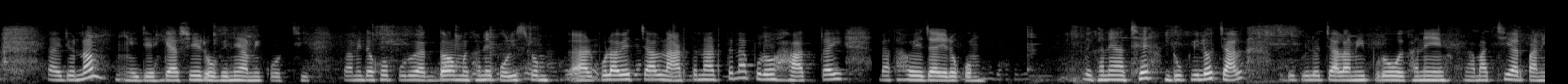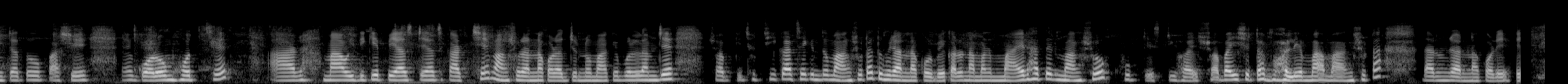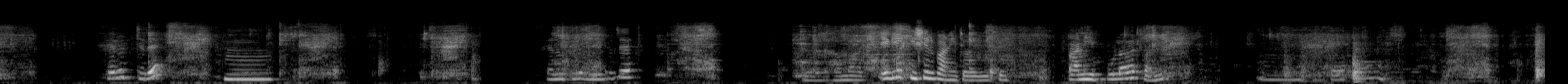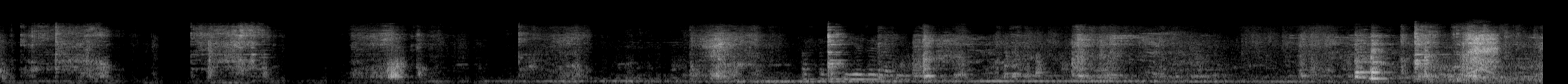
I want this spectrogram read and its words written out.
তাই জন্য এই যে গ্যাসের ওভেনে আমি করছি। তো আমি দেখো, পুরো একদম এখানে পরিশ্রম আর পোলাওয়ের চাল নাড়তে নাড়তে না পুরো হাতটাই ব্যথা হয়ে যায় এরকম। এখানে আছে দু কিলো চাল। দু কিলো চাল আমি পুরো এখানে ঘামাচ্ছি আর পানিটা তো পাশে গরম হচ্ছে। আর মা ওইদিকে পেঁয়াজ টেয়াজ কাটছে মাংস রান্না করার জন্য। মাকে বললাম যে সব কিছু ঠিক আছে কিন্তু মাংসটা তুমি রান্না করবে কারণ আমার মায়ের হাতের মাংস খুব টেস্টি হয়। সবাই সেটা বলে মা মাংসটা দারুণ রান্না করে। রে। হুম। এগুলো কিসের পানি চলে দিছে? পানি পোলাওয়ের পানি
